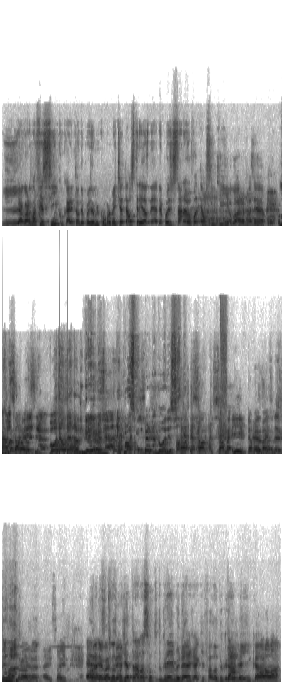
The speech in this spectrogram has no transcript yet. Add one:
E agora ela fez cinco, cara, então depois eu me comprometi até os três, né? Depois de estar, não, eu vou até o cinquinho agora, fazer... Vou, vou, vou, só até o... vou até o teto do Grêmio, né? Até a próxima Libertadores. Só, só, só, Ih, então é mais uns quatro anos, é isso aí. É, agora nós podíamos entrar no assunto do Grêmio, né? Já que falou do Grêmio tá, aí, cara. Bora lá.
